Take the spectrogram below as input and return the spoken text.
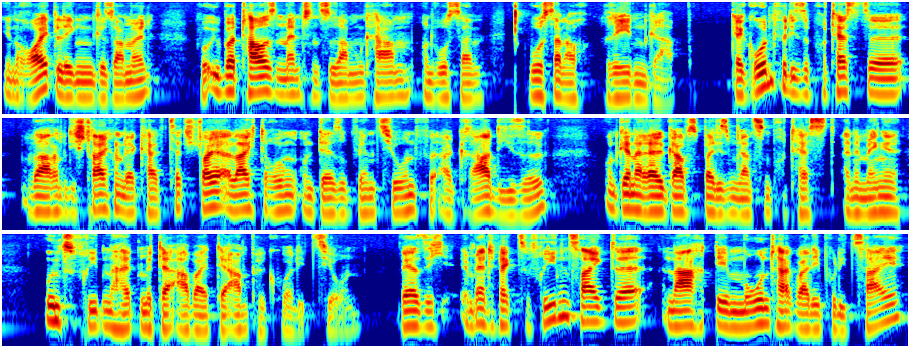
in Reutlingen gesammelt, wo über 1000 Menschen zusammenkamen und wo es dann, wo es dann auch Reden gab. Der Grund für diese Proteste waren die Streichung der Kfz-Steuererleichterung und der Subvention für Agrardiesel. Und generell gab es bei diesem ganzen Protest eine Menge Unzufriedenheit mit der Arbeit der Ampelkoalition. Wer sich im Endeffekt zufrieden zeigte, nach dem Montag war die Polizei.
